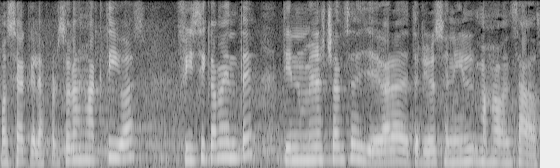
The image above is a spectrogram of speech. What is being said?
O sea que las personas activas físicamente tienen menos chances de llegar a deterioro senil más avanzado.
